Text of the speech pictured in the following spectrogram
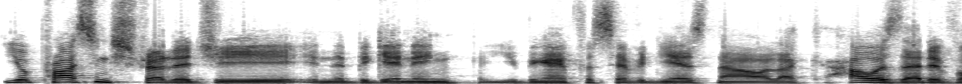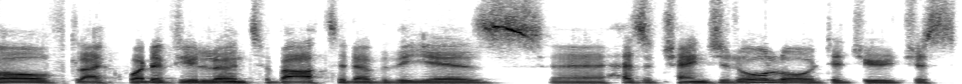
Your pricing strategy in the beginning, you've been going for seven years now. Like, how has that evolved? Like, what have you learned about it over the years? Uh, has it changed at all, or did you just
